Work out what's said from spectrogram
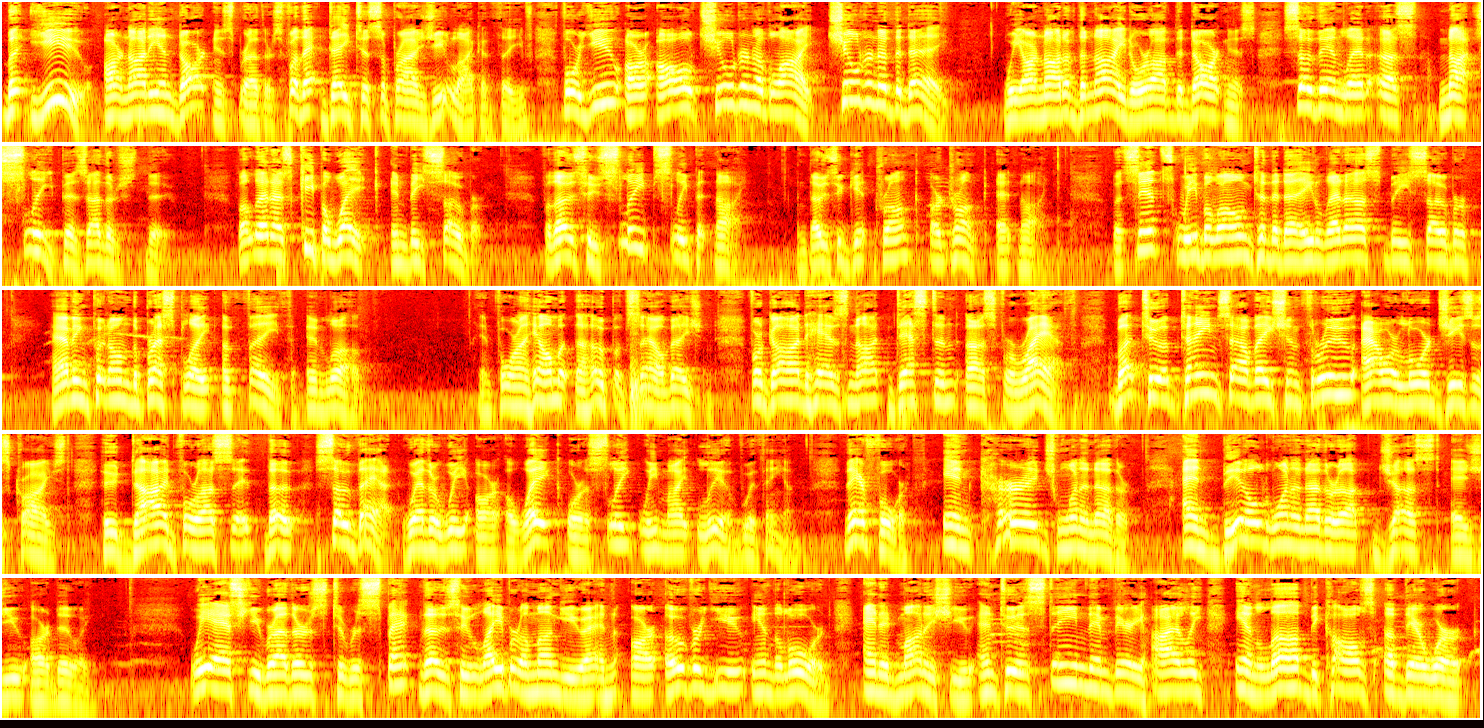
But you are not in darkness, brothers, for that day to surprise you like a thief. For you are all children of light, children of the day. We are not of the night or of the darkness. So then let us not sleep as others do, but let us keep awake and be sober. For those who sleep, sleep at night, and those who get drunk are drunk at night. But since we belong to the day, let us be sober having put on the breastplate of faith and love, and for a helmet the hope of salvation. For God has not destined us for wrath, but to obtain salvation through our Lord Jesus Christ, who died for us so that, whether we are awake or asleep, we might live with Him. Therefore, encourage one another and build one another up just as you are doing. We ask you, brothers, to respect those who labor among you and are over you in the Lord and admonish you, and to esteem them very highly in love because of their work.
